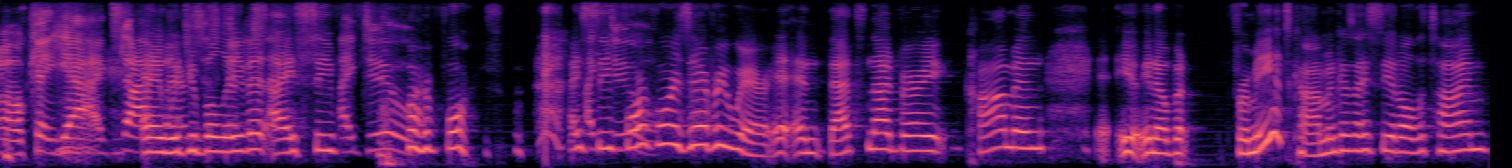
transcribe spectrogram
Okay, yeah, exactly. and would you believe it? say, I see I do. four fours. I I see four do. fours everywhere, and that's not very common, you know. But for me, it's common because I see it all the time.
